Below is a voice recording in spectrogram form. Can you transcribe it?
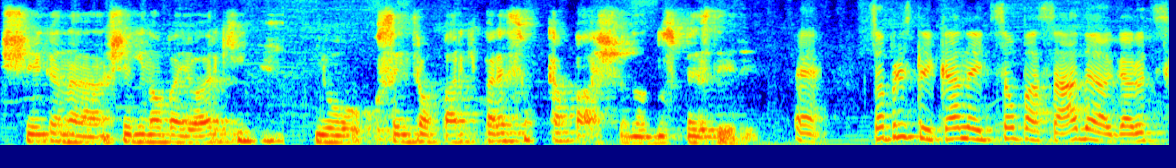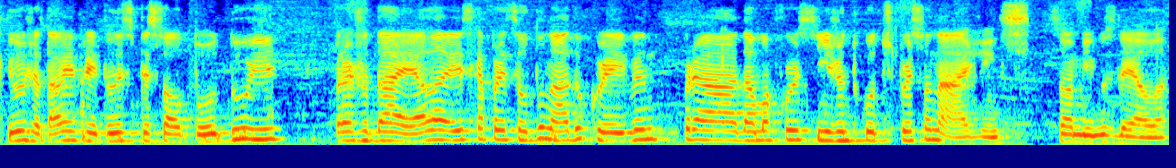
chega, na, chega em Nova York e o, o Central Park parece um capacho no- nos pés dele. É, só pra explicar, na edição passada, a Garota Esquilo já tava enfrentando esse pessoal todo e pra ajudar ela, esse que apareceu do nada, o Craven, pra dar uma forcinha junto com outros personagens. São amigos dela.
